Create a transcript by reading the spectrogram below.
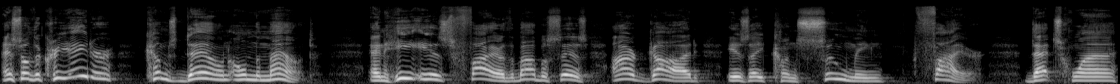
And so the Creator comes down on the mount and He is fire. The Bible says our God is a consuming fire. That's why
